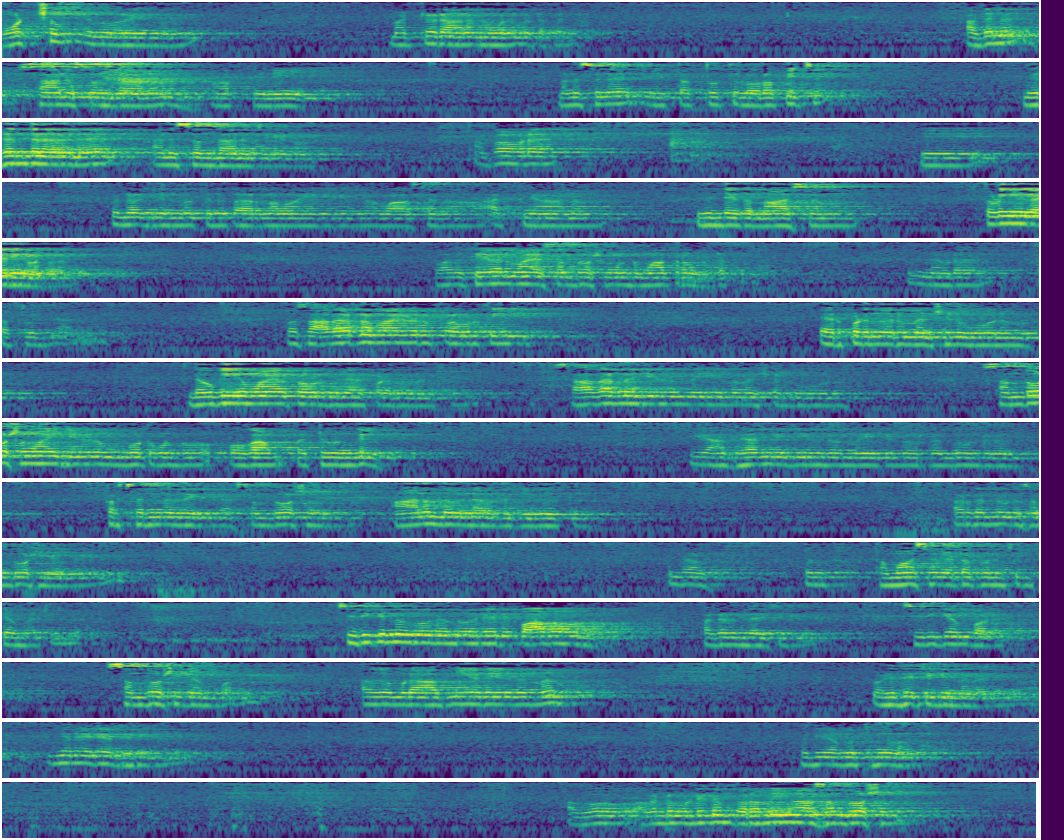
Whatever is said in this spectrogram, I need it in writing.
മോക്ഷം എന്ന് പറയുന്നത് മറ്റൊരാനന്ദങ്ങളും കിട്ടത്തില്ല. അതിന് സ്ഥാനസന്ധാനം ആത്മനി. മനസ്സിനെ ഈ തത്വത്തിൽ ഉറപ്പിച്ച് നിരന്തരം അതിനെ അനുസന്ധാനം ചെയ്യണം. അപ്പോൾ അവിടെ ഈ പുനർജന്മത്തിന് കാരണമായിരിക്കുന്ന വാസന അജ്ഞാനം ഇതിന്റെയൊക്കെ നാശം തുടങ്ങിയ കാര്യങ്ങളൊക്കെ. അപ്പൊ അത് കേവലമായ സന്തോഷം കൊണ്ട് മാത്രം കിട്ടത്തില്ല. പിന്നെ അവിടെ തത്വജ്ഞാനം. അപ്പൊ സാധാരണമായ ഒരു പ്രവൃത്തിയിൽ ഏർപ്പെടുന്ന ഒരു മനുഷ്യന് പോലും ലൗകികമായ പ്രവൃത്തിയിൽ ഏർപ്പെടുന്ന മനുഷ്യൻ സാധാരണ ജീവിതം നയിക്കുന്ന മനുഷ്യർക്ക് പോലും സന്തോഷമായ ജീവിതം മുമ്പോട്ട് കൊണ്ടുപോകാൻ പറ്റുമെങ്കിൽ ഈ ആധ്യാത്മിക ജീവിതം നയിക്കുന്നവർക്ക് എന്തുകൊണ്ടൊരു പ്രസന്നതയില്ല സന്തോഷമില്ല ആനന്ദമില്ല അവരുടെ ജീവിതത്തിൽ. അവർക്ക് എന്തുകൊണ്ട് സന്തോഷിക്കാൻ കഴിയും എന്താണ്? ഒരു തമാശ കേട്ടപ്പോൾ ചിരിക്കാൻ പറ്റില്ല. ചിരിക്കുന്നത് പോലെ എന്തോ ഒരു പാപമാണ് പലരും ധരിച്ചിരിക്കും ചിരിക്കാൻ പാടില്ല. സന്തോഷിക്കാൻ പാടില്ല. അത് നമ്മുടെ ആത്മീയതയിൽ നിന്ന് വഴിതെറ്റിക്കുന്ന കാര്യങ്ങളാണ്. ഇങ്ങനെയൊക്കെ ധരിക്കുന്നത് വലിയ അബദ്ധങ്ങളാണ് അപ്പോ അവന്റെ ഉള്ളിലും പുറമേയും ആ സന്തോഷം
